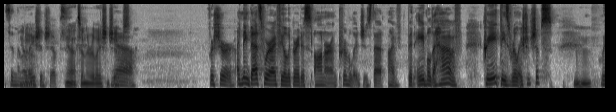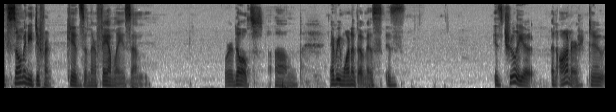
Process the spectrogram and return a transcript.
It's in the You know. relationships. Yeah, it's in the relationships. Yeah. For sure. I think that's where I feel the greatest honor and privilege is that I've been able to have create these relationships with so many different kids and their families and or adults. Um, every one of them is is is truly a an honor to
